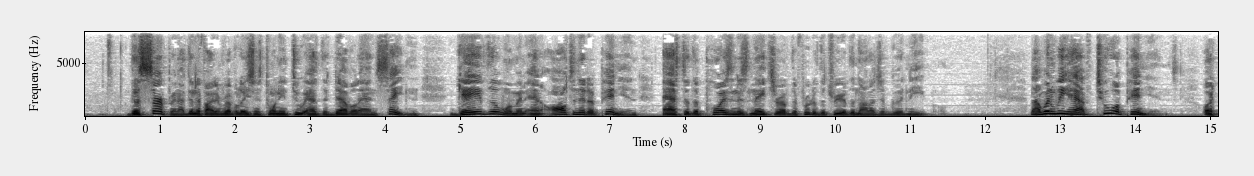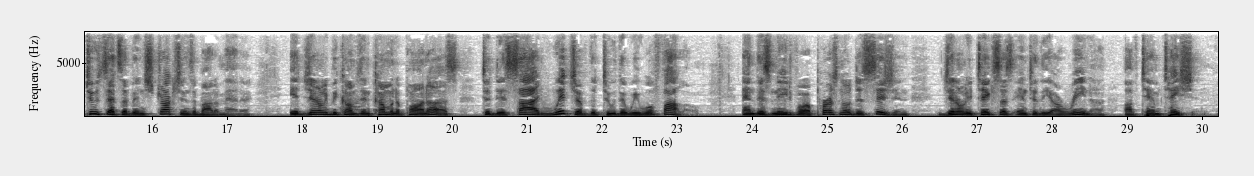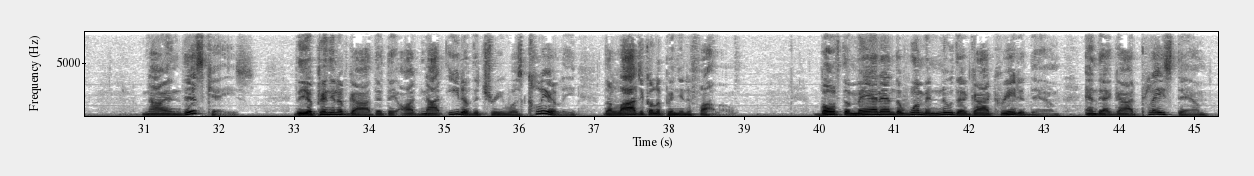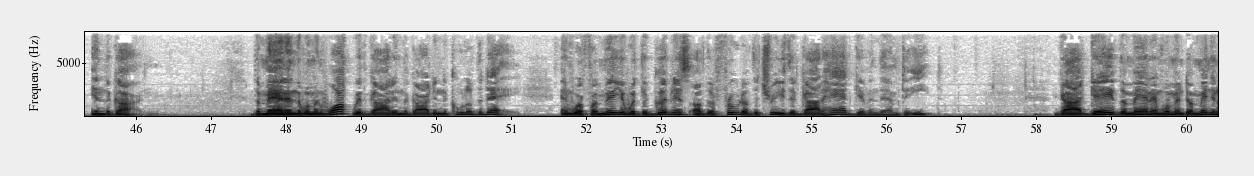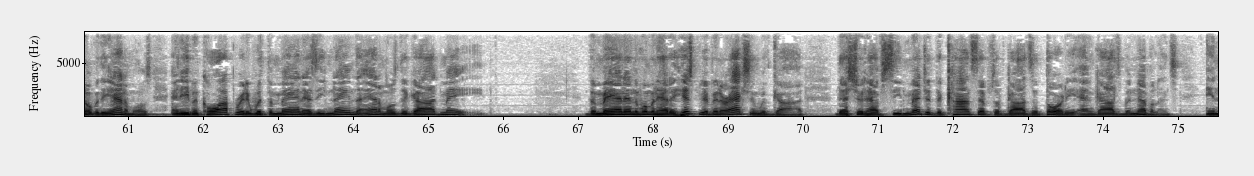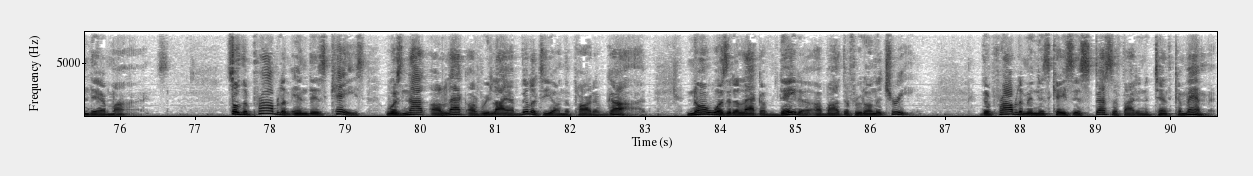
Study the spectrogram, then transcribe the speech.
the serpent, identified in Revelations 22 as the devil and Satan, gave the woman an alternate opinion as to the poisonous nature of the fruit of the tree of the knowledge of good and evil. Now, when we have two opinions or two sets of instructions about a matter, it generally becomes incumbent upon us to decide which of the two that we will follow. And this need for a personal decision generally takes us into the arena of temptation. Now, in this case, the opinion of God that they ought not eat of the tree was clearly the logical opinion to follow. Both the man and the woman knew that God created them and that God placed them in the garden. The man and the woman walked with God in the garden in the cool of the day and were familiar with the goodness of the fruit of the trees that God had given them to eat. God gave the man and woman dominion over the animals and even cooperated with the man as he named the animals that God made. The man and the woman had a history of interaction with God that should have cemented the concepts of God's authority and God's benevolence in their minds. So the problem in this case was not a lack of reliability on the part of God, nor was it a lack of data about the fruit on the tree. The problem in this case is specified in the 10th commandment.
